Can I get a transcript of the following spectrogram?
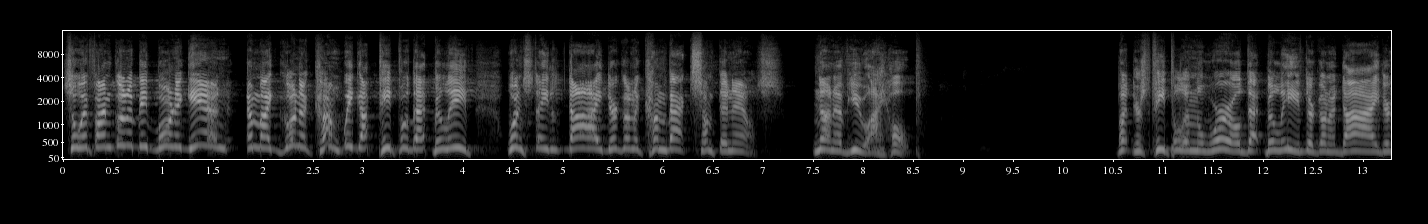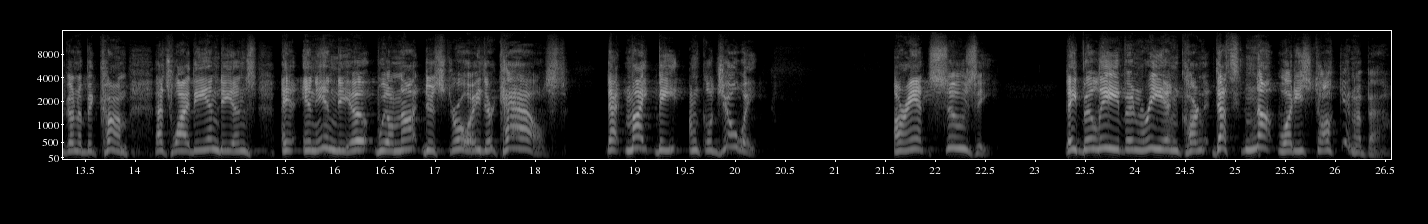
So if I'm going to be born again, am I going to come? We got people that believe once they die, they're going to come back something else. None of you, I hope. But there's people in the world that believe they're going to die, they're going to become. That's why the Indians in India will not destroy their cows. That might be Uncle Joey or Aunt Susie. They believe in reincarnation. That's not what he's talking about.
